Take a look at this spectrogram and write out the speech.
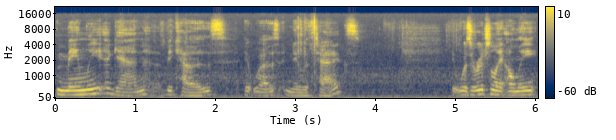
mainly again because it was new with tags. It was originally only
